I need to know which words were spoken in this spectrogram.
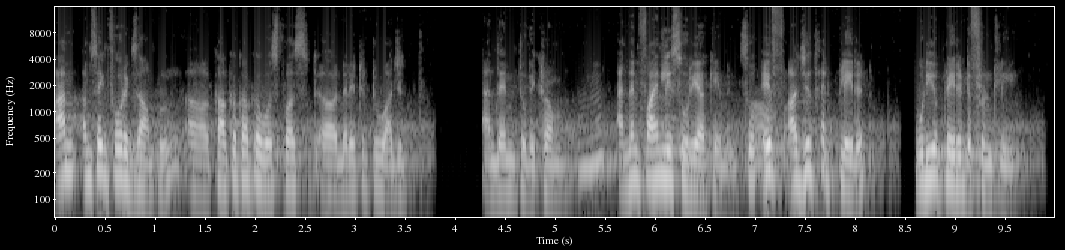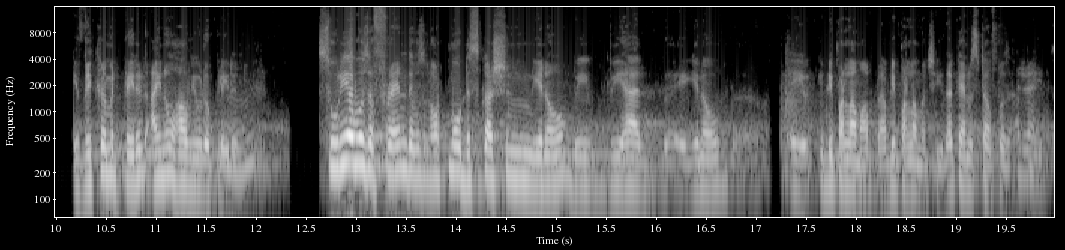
I'm I'm saying, for example, uh, Kaakha Kaakha was first uh, narrated to Ajit, and then to Vikram, and then finally Surya came in. So if Ajit had played it, would you have played it differently? If Vikram had played it, I know how he would have played it. Surya was a friend. There was a lot more discussion. You know, we we had you know, that kind of stuff was happening. Right.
